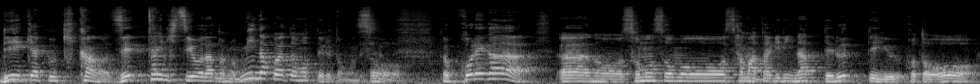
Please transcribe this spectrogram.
冷却期間は絶対に必要だとか、みんなこうやって思ってると思うんですよ。これがあのそもそも妨げになってるっていうことを、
